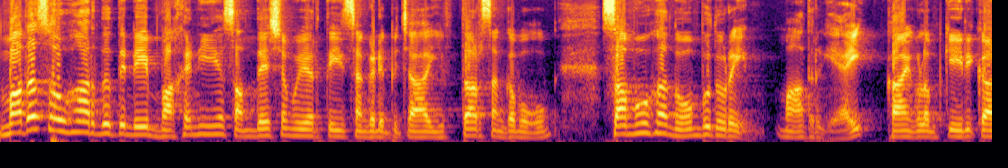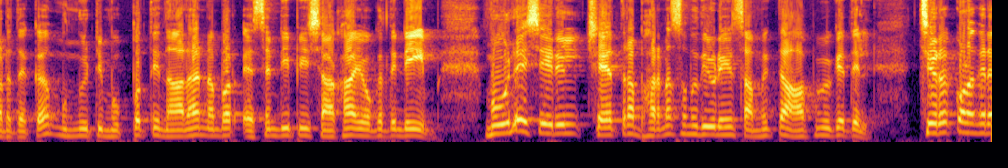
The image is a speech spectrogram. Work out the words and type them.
മതസൗഹാർദ്ദത്തിന്റെ മഹനീയ സന്ദേശമുയർത്തി സംഘടിപ്പിച്ച ഇഫ്താർ സംഗമവും സമൂഹ നോമ്പുതുറയും മാതൃകയായി. കായംകുളം കീരിക്കാട് തെക്ക് മുന്നൂറ്റി മുപ്പത്തിനാലാം number S N D P ശാഖായോഗത്തിന്റെയും മൂലേശ്ശേരിൽ ക്ഷേത്ര ഭരണസമിതിയുടെയും സംയുക്ത ആഭിമുഖ്യത്തിൽ ചിറക്കുളങ്ങര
